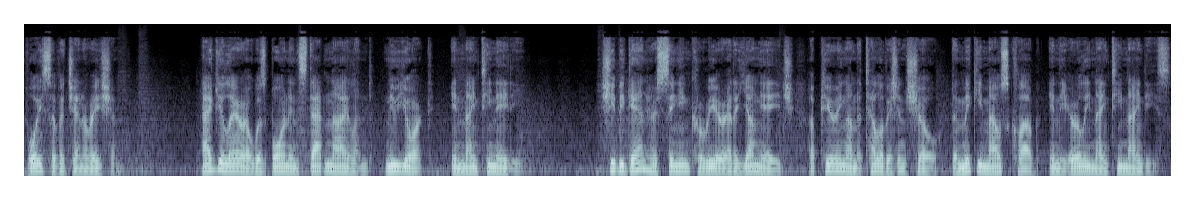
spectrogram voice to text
voice of a generation. Aguilera was born in Staten Island, New York, in 1980. She began her singing career at a young age, appearing on the television show, The Mickey Mouse Club, in the early 1990s.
